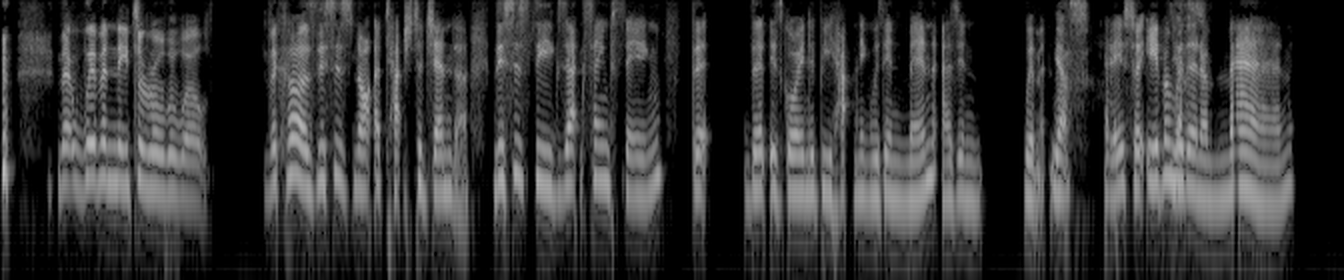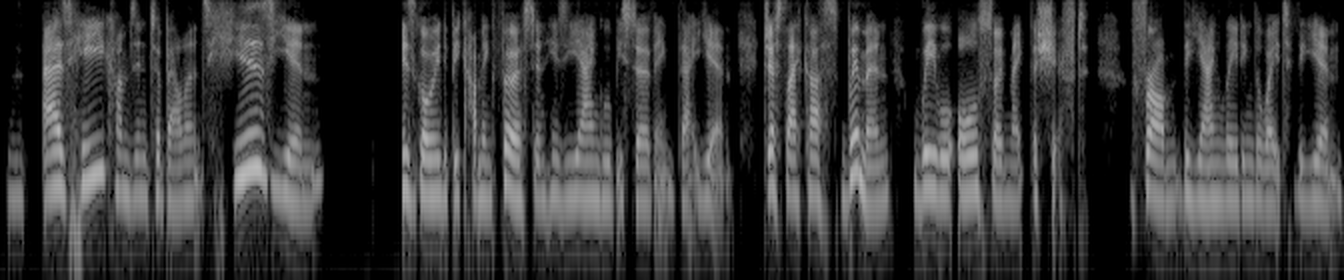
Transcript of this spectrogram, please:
that women need to rule the world because this is not attached to gender. This is the exact same thing that that is going to be happening within men as in women. Yes. Okay. So even within a man, as he comes into balance, his yin is going to be coming first and his yang will be serving that yin. Just like us women, we will also make the shift from the yang leading the way to the yin.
